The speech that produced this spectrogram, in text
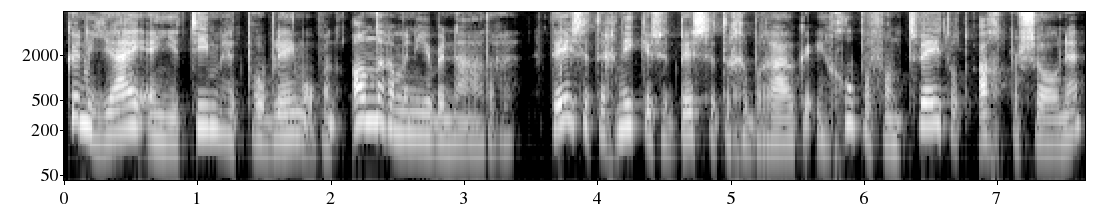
kunnen jij en je team het probleem op een andere manier benaderen. Deze techniek is het beste te gebruiken in groepen van 2 tot 8 personen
